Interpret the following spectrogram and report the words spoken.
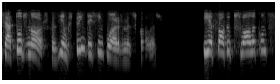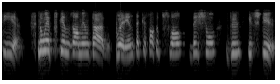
já todos nós fazíamos 35 horas nas escolas e a falta pessoal acontecia. Não é por termos aumentado 40 que a falta pessoal deixou de existir.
